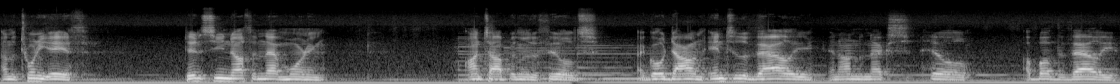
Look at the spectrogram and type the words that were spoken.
on the 28th. Didn't see nothing that morning on top of the fields. I go down into the valley and on the next hill above the valley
